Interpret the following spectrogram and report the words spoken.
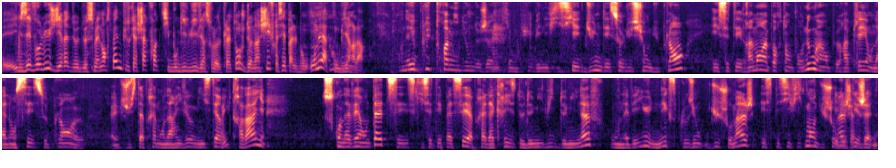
ils évoluent, je dirais, de, semaine en semaine, puisqu'à chaque fois que Thibaut vient sur notre plateau, je donne un chiffre et c'est pas le bon. On est à combien là? On a eu plus de 3 millions de jeunes qui ont pu bénéficier d'une des solutions du plan. Et c'était vraiment important pour nous. Hein. On peut rappeler, on a lancé ce plan euh, juste après mon arrivée au ministère du Travail. Ce qu'on avait en tête, c'est ce qui s'était passé après la crise de 2008-2009, où on avait eu une explosion du chômage, et spécifiquement du chômage des jeunes,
